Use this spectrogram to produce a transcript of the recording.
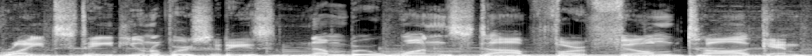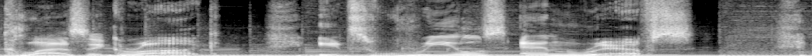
Wright State University's number one stop for film talk and classic rock. It's Reels and Riffs.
